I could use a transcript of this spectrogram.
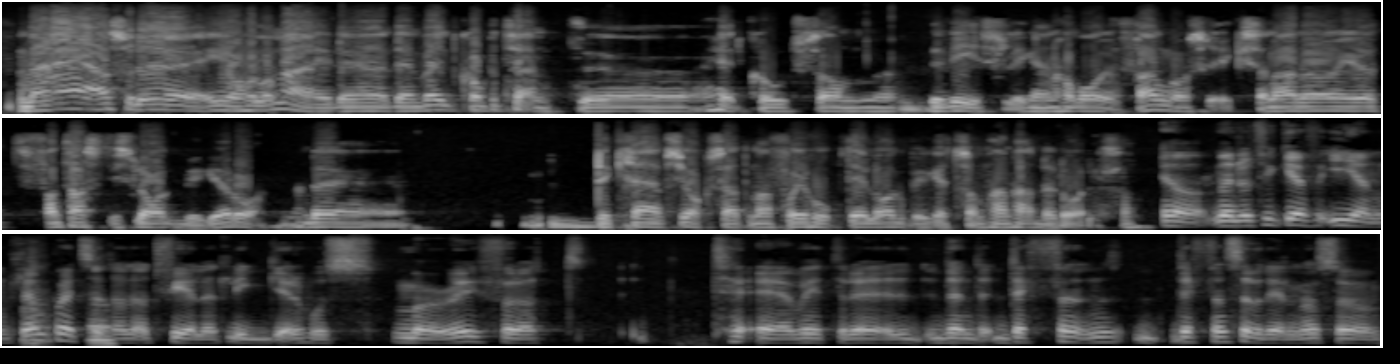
Nej, alltså det, jag håller med. Det, det är en väldigt kompetent uh, headcoach som bevisligen har varit framgångsrik. Sen hade han ju ett fantastiskt lagbygge då. Men det, det krävs ju också att man får ihop det lagbygget som han hade då. Liksom. Ja, men då tycker jag egentligen på ett sätt att, att felet ligger hos Murray för att äh, vad heter det, den defen, defensiva delen, alltså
